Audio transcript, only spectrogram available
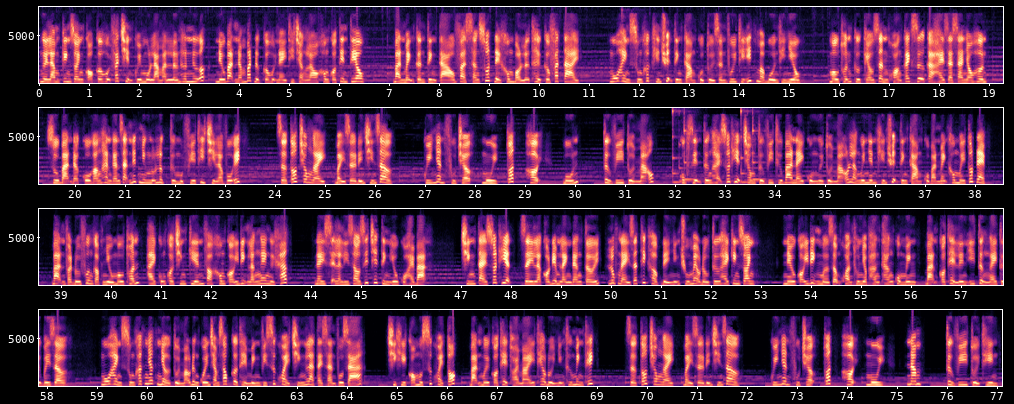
Người làm kinh doanh có cơ hội phát triển quy mô làm ăn lớn hơn nữa, nếu bạn nắm bắt được cơ hội này thì chẳng lo không có tiền tiêu. Bản mệnh cần tỉnh táo và sáng suốt để không bỏ lỡ thời cơ phát tài, Ngũ hành xung khắc khiến chuyện tình cảm của tuổi dần vui thì ít mà buồn thì nhiều. Mâu thuẫn cứ kéo dần khoảng cách giữa cả hai ra xa nhau hơn. Dù bạn đã cố gắng hàn gắn dạn nứt nhưng nỗ lực từ một phía thì chỉ là vô ích. Giờ tốt trong ngày, 7 giờ đến 9 giờ. Quý nhân phù trợ, mùi, tuất, hợi. 4. Tử vi tuổi mão, Cục diện tương hại xuất hiện trong tử vi thứ ba này của người tuổi mão là nguyên nhân khiến chuyện tình cảm của bản mệnh không mấy tốt đẹp. Bạn và đối phương gặp nhiều mâu thuẫn, ai cũng có chính kiến và không có ý định lắng nghe người khác. Đây sẽ là lý do giết chết tình yêu của hai bạn. Chính tài xuất hiện, dây là có điểm lành đang tới, lúc này rất thích hợp để những chú mèo đầu tư hay kinh doanh. Nếu có ý định mở rộng khoản thu nhập hàng tháng của mình, bạn có thể lên ý tưởng ngay từ bây giờ. Ngũ hành xung khắc nhắc nhở tuổi mão đừng quên chăm sóc cơ thể mình vì sức khỏe chính là tài sản vô giá. Chỉ khi có một sức khỏe tốt, bạn mới có thể thoải mái theo đuổi những thứ mình thích. Giờ tốt trong ngày, 7 giờ đến 9 giờ. Quý nhân phù trợ, tuất, hợi, mùi. 5. Tử vi tuổi thìn.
